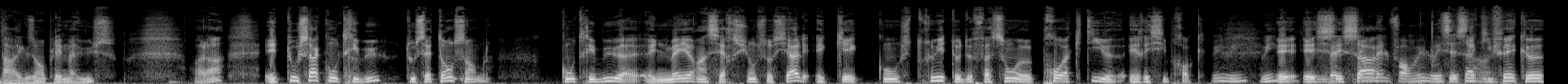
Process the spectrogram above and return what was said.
Par exemple, Emmaüs. Voilà. Et tout ça contribue, tout cet ensemble contribue à une meilleure insertion sociale et qui est construite de façon euh, proactive et réciproque. Oui, oui, oui. Et, et c'est ça, oui, c'est ça, ça, qui fait que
